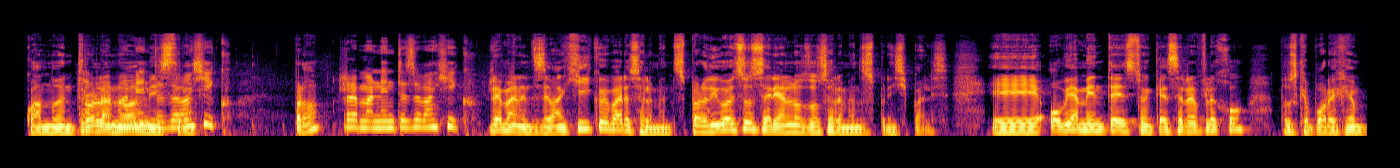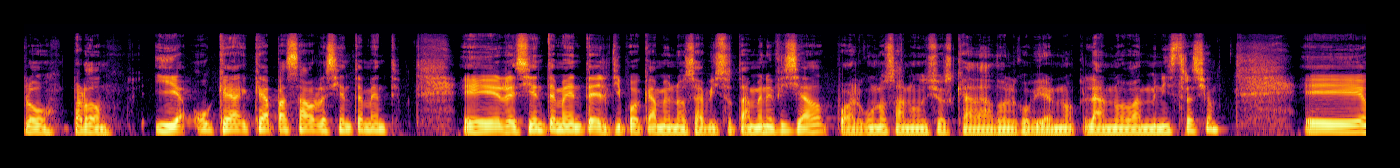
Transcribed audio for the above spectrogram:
Cuando entró la nueva administración. ¿Perdón? Remanentes de Banjico. Remanentes de Banjico y varios elementos. Pero digo, esos serían los dos elementos principales. Eh, obviamente, ¿esto en qué se reflejó? Pues que, por ejemplo, perdón, ¿Y qué, ha pasado recientemente? Eh, recientemente el tipo de cambio no se ha visto tan beneficiado por algunos anuncios que ha dado el gobierno, la nueva administración. Eh,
